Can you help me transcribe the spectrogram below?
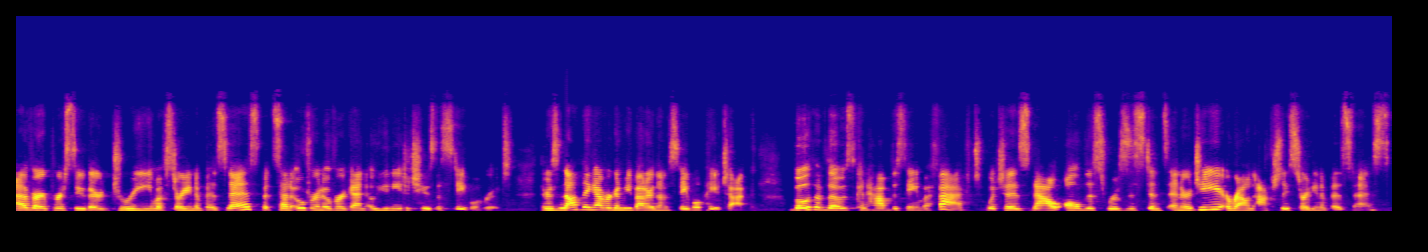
ever pursue their dream of starting a business, but said over and over again, oh, you need to choose a stable route. There's nothing ever going to be better than a stable paycheck. Both of those can have the same effect, which is now all this resistance energy around actually starting a business.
